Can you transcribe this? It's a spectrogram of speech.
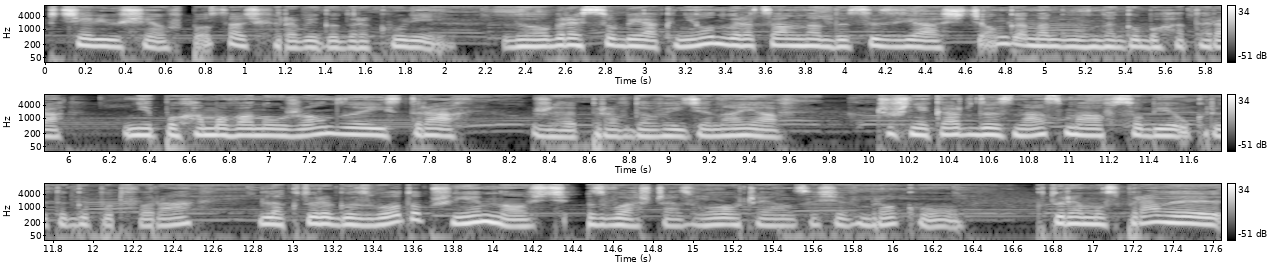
wcielił się w postać hrabiego Drakuli. Wyobraź sobie, jak nieodwracalna decyzja ściąga na głównego bohatera niepohamowaną żądzę i strach, że prawda wyjdzie na jaw. Czyż nie każdy z nas ma w sobie ukrytego potwora, dla którego zło to przyjemność, zwłaszcza zło oczające się w mroku, któremu sprawy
